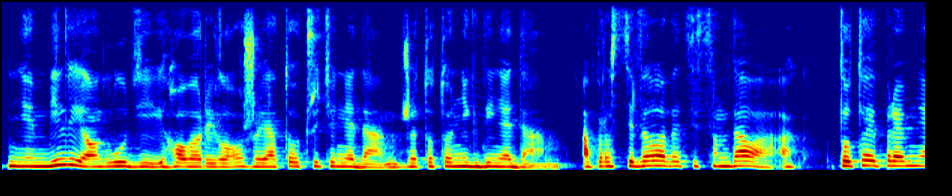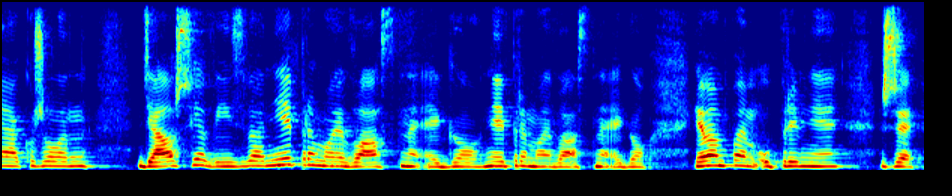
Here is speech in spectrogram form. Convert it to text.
mne milión ľudí hovorilo, že ja to určite nedám, že toto nikdy nedám. A proste veľa vecí som dala. A toto je pre mňa akože len ďalšia výzva, nie pre moje vlastné ego, nie pre moje vlastné ego. Ja vám poviem úprimne, že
